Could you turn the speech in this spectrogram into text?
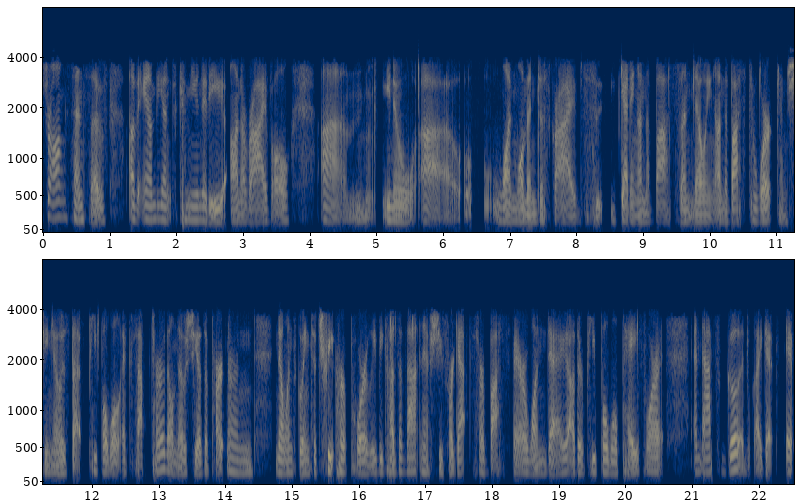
strong sense of of ambient community on arrival. Um, you know, uh, one woman describes getting on the bus and knowing on the bus to work, and she knows that people will accept her. They'll know she has a partner, and no one's going to treat her poorly because of that. And if she forgets her bus fare one day, other people will pay for it, and that's good. Like it, it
